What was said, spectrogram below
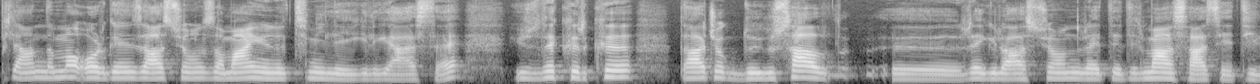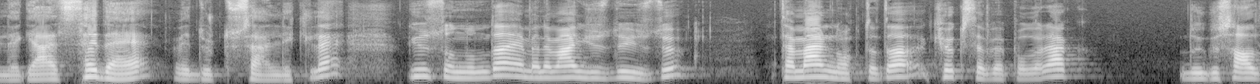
planlama, organizasyon, zaman yönetimiyle ilgili gelse, yüzde 40'ı daha çok duygusal e, regülasyon, reddedilme hassasiyetiyle gelse de ve dürtüsellikle gün sonunda hemen hemen yüzde yüzü temel noktada kök sebep olarak duygusal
